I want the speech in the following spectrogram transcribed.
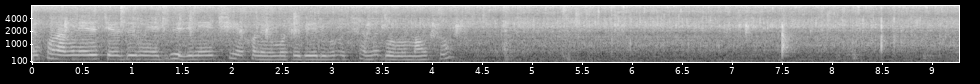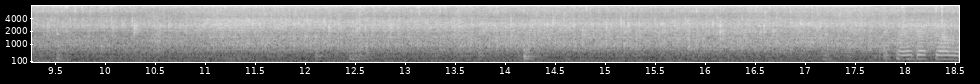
দেখুন, আমি নেড়ে ছেড়ে দুই মিনিট ভেজে নিয়েছি। এখন এর মধ্যে দিয়ে দেবো হচ্ছে আমি গরুর মাংস। এখন এটাকে আমি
